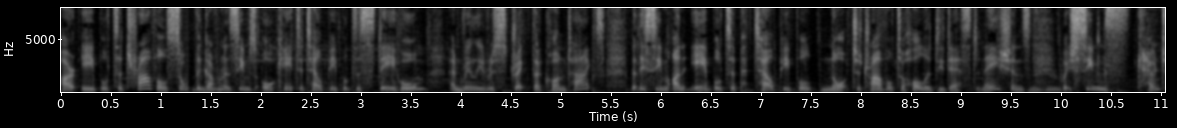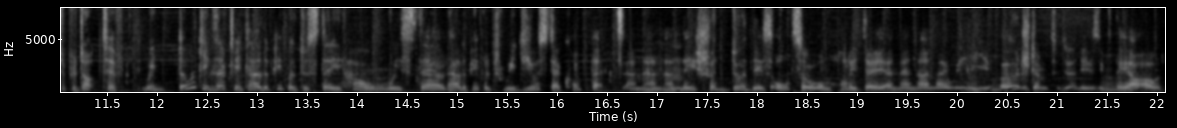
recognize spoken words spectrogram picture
are able to travel. So the mm. government seems okay to tell people to stay home and really restrict their contacts, but they seem unable to p- tell people not to travel to holiday destinations, mm-hmm. which seems counterproductive. We don't exactly tell the people to stay home. We tell the people to reduce their contacts, and, mm-hmm. and, and, mm-hmm. they should do this also on holiday. And, and, and I really mm-hmm. urge them to do this if they mm-hmm. are out.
